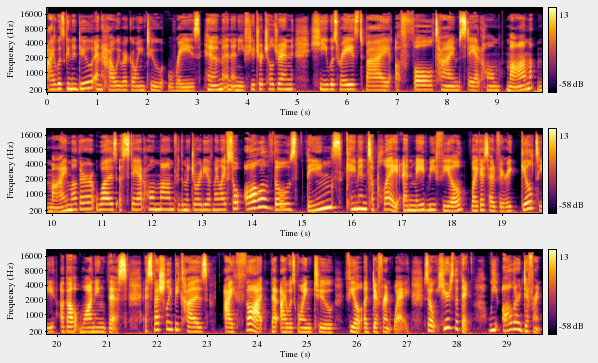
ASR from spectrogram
I was going to do and how we were going to raise him and any future children. He was raised by a full time stay at home mom. My mother was a stay at home mom for the majority of my life. So all of those things came into play and made me feel, like I said, very guilty about wanting this, especially because I thought that I was going to feel a different way. So here's the thing we all are different,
